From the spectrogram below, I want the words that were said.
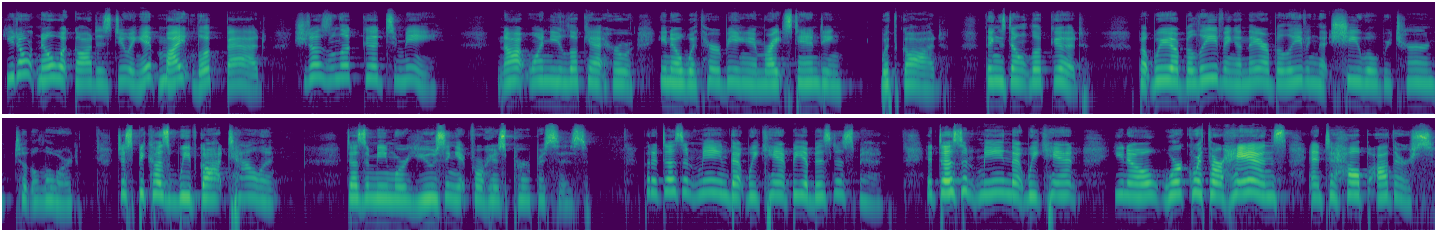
you don't know what God is doing. It might look bad. She doesn't look good to me. Not when you look at her, you know, with her being in right standing with God. Things don't look good. But we are believing, and they are believing that she will return to the Lord. Just because we've got talent doesn't mean we're using it for His purposes. But it doesn't mean that we can't be a businessman. It doesn't mean that we can't, you know, work with our hands and to help others.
